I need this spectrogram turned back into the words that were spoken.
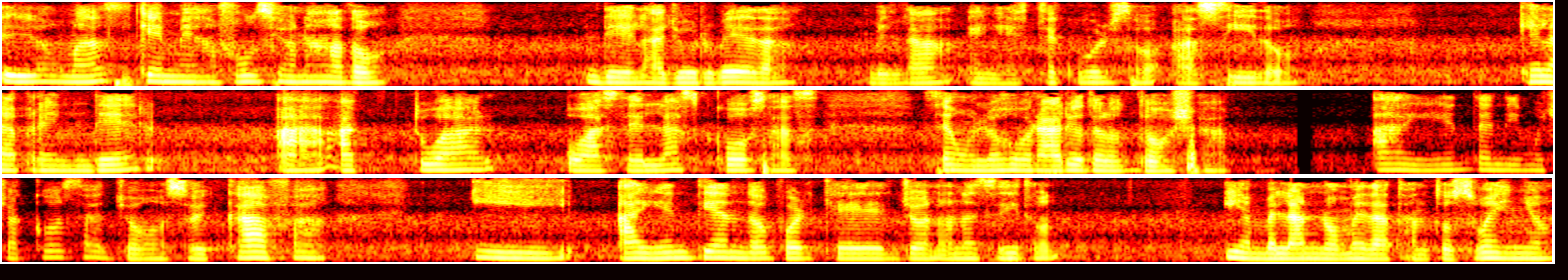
lo más que me ha funcionado de la Ayurveda, ¿verdad? En este curso ha sido el aprender a actuar o hacer las cosas según los horarios de los dosha. Ahí entendí muchas cosas. Yo soy CAFA y ahí entiendo por qué yo no necesito y en verdad no me da tanto sueño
